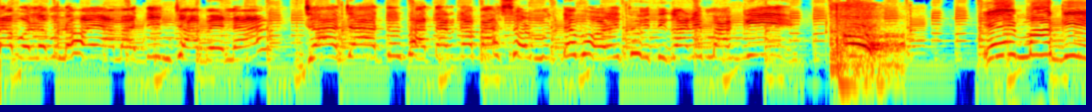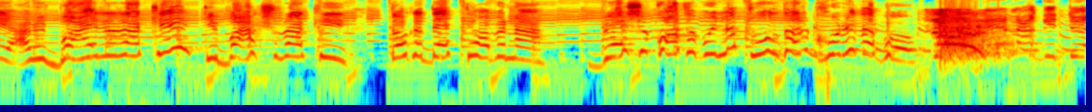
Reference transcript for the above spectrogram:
না বলে মনে হয় আমার দিন যাবে না। যা যা তোর ভাতারকে বাসর মধ্যে ভরে থুই দি গাড়ি মাগি। এই মাগি আমি বাইরে রাখি কি বাক্স রাখি? তোকে দেখতে হবে না। বেশি কথা বললে চুল ধর ঘুরে দেবো। এই মাগি তুই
